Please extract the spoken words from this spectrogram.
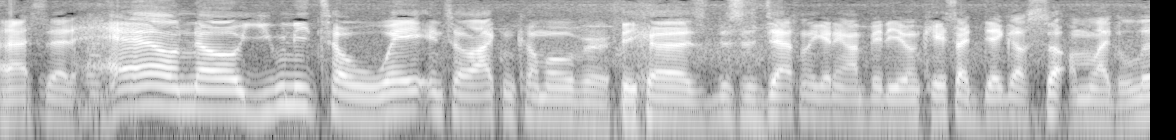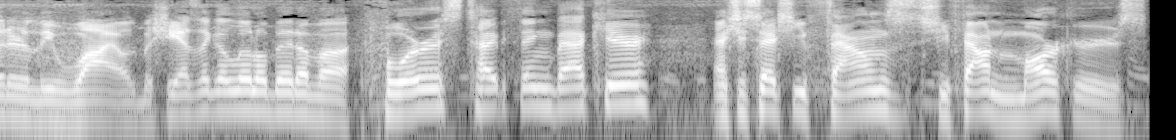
And I said, hell no, you need to wait until I can come over because this is definitely getting on video in case I dig up something like literally wild. But she has like a little bit of a forest type thing back here. And she said she found she found markers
